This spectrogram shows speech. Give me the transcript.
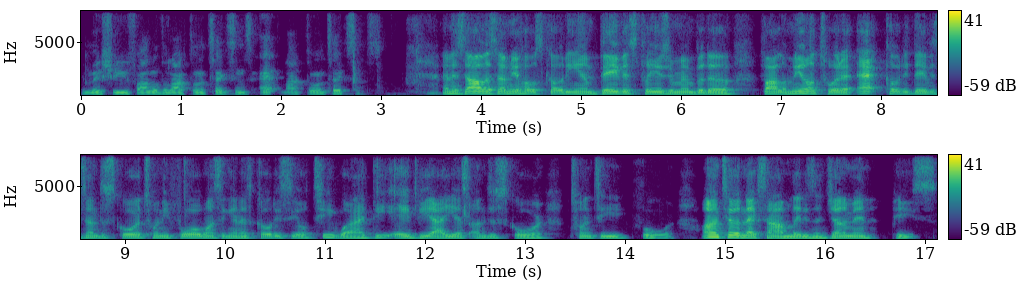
and make sure you follow the Locked On Texans at Locked On Texans. And as always, I'm your host, Coty M. Davis. Please remember to follow me on Twitter at Coty Davis underscore 24. Once again, it's Coty C O T Y D A V I S underscore 24. Until next time, ladies and gentlemen, peace.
